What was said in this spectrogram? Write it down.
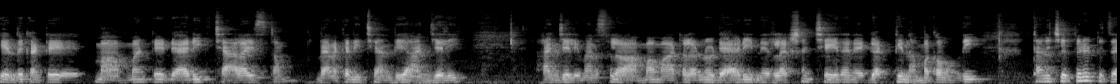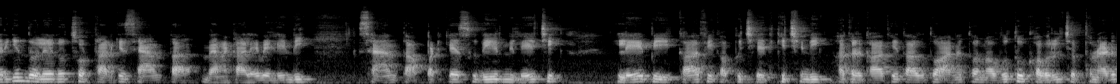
ఎందుకంటే మా అమ్మ అంటే డాడీకి చాలా ఇష్టం. వెనకనిచ్చి అంది అంజలి. అంజలి మనసులో అమ్మ మాటలను డాడీ నిర్లక్ష్యం చేయరనే గట్టి నమ్మకం ఉంది. తను చెప్పినట్టు జరిగిందో లేదో చూడటానికి శాంత వెనకాలే వెళ్ళింది. శాంత అప్పటికే సుధీర్ని లేచి లేపి కాఫీ కప్పు చేతికిచ్చింది. అతడు కాఫీ తాగుతూ ఆమెతో నవ్వుతూ కబుర్లు చెప్తున్నాడు.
